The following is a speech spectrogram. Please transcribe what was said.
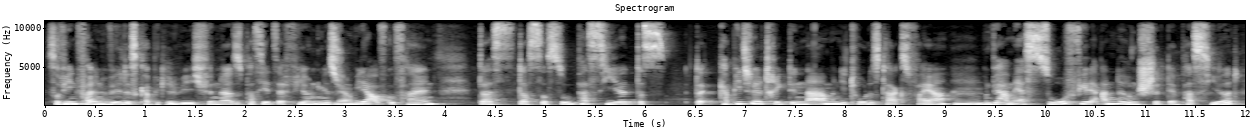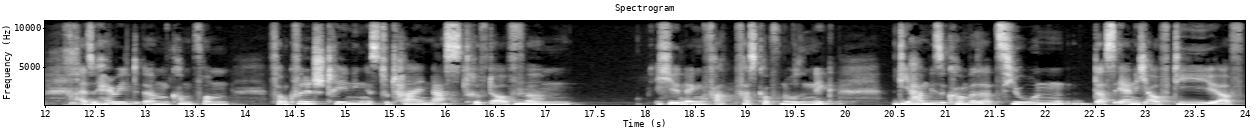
ist auf jeden Fall ein wildes Kapitel, wie ich finde. Also es passiert sehr viel und mir ist ja. schon wieder aufgefallen, dass, dass das so passiert, dass das Kapitel trägt den Namen die Todestagsfeier mhm. und wir haben erst so viel anderen Shit, der passiert. Also Harry ähm, kommt vom vom Quidditch-Training, ist total nass, trifft auf mhm. ähm, hier den fast kopflosen Nick die haben diese Konversation, dass er nicht auf die auf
